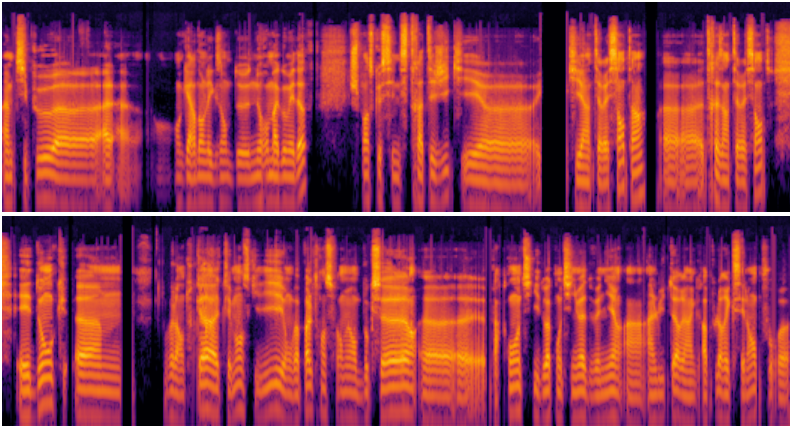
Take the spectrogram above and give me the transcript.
un petit peu à, en gardant l'exemple de Nurmagomedov. Je pense que c'est une stratégie qui est euh, qui est intéressante, hein, euh, très intéressante. Et donc euh, voilà, en tout cas, Clément, ce qu'il dit, on va pas le transformer en boxeur. Euh, par contre, il doit continuer à devenir un, un, lutteur et un grappleur excellent pour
